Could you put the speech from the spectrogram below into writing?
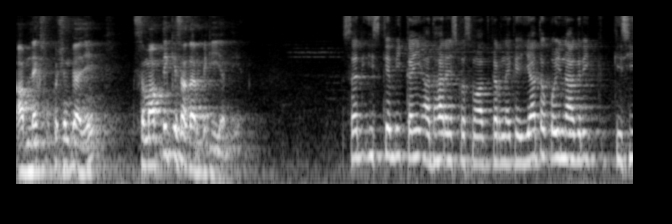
आप नेक्स्ट क्वेश्चन पे आ जाइए। समाप्ति किस आधार पे की जाती है? सर इसके भी कई आधार हैं इसको समाप्त करने के। या तो कोई नागरिक किसी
